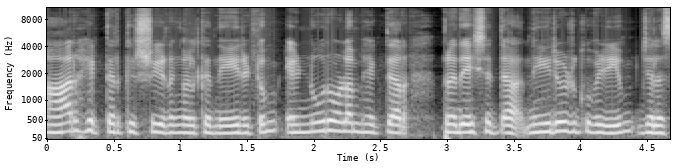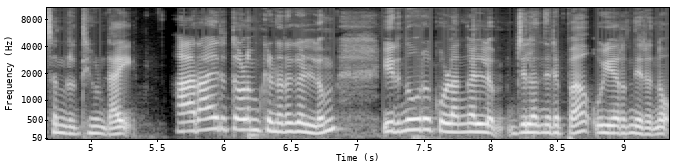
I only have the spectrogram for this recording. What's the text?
ആറ് ഹെക്ടർ കൃഷിയിടങ്ങൾക്ക് നേരിട്ടും എണ്ണൂറോളം ഹെക്ടർ പ്രദേശത്ത് നീരൊഴുക്ക് വഴിയും ജലസമൃദ്ധിയുണ്ടായി. ആറായിരത്തോളം കിണറുകളിലും ഇരുന്നൂറ് കുളങ്ങളിലും ജലനിരപ്പ് ഉയർന്നിരുന്നു.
